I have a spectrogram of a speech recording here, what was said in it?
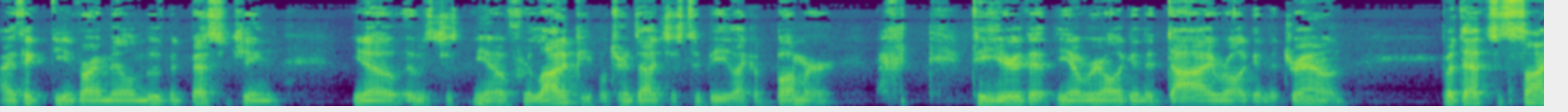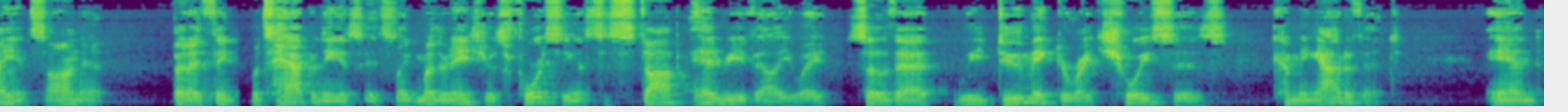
I think the environmental movement messaging, you know, it was just, you know, for a lot of people, turns out just to be like a bummer to hear that, you know, we're all going to die, we're all going to drown but that's the science on it. But I think what's happening is it's like Mother Nature is forcing us to stop and reevaluate so that we do make the right choices coming out of it. And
